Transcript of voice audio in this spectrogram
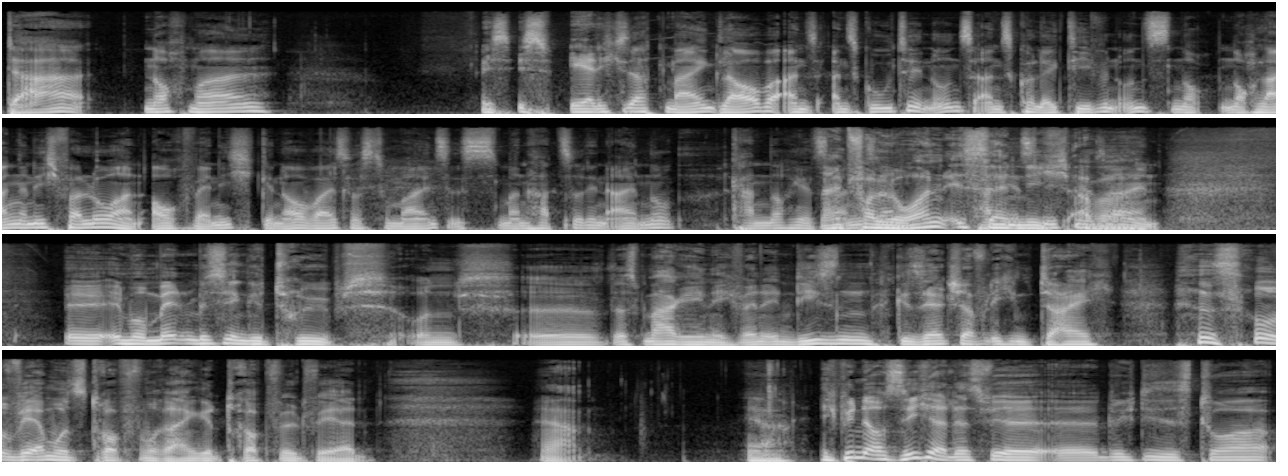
da nochmal, es ist ehrlich gesagt mein Glaube ans, ans Gute in uns, ans Kollektiv in uns noch, noch lange nicht verloren. Auch wenn ich genau weiß, was du meinst, ist, man hat so den Eindruck, kann doch jetzt Nein, langsam- verloren ist er nicht, mehr aber- sein. Äh, Im Moment ein bisschen getrübt und äh, das mag ich nicht, wenn in diesen gesellschaftlichen Teich so Wermutstropfen reingetropfelt werden. Ja. Ja. Ich bin auch sicher, dass wir äh, durch dieses Tor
